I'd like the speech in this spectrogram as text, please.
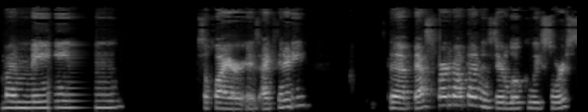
my main supplier is Agfinity. The best part about them is they're locally sourced.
